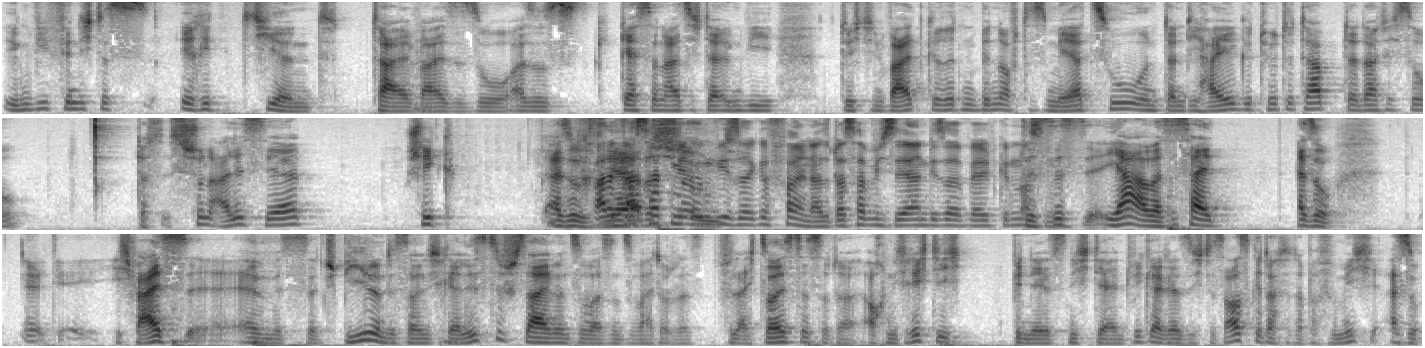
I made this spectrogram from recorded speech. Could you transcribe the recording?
irgendwie finde ich das irritierend teilweise so. Also es, gestern, als ich da irgendwie durch den Wald geritten bin auf das Meer zu und dann die Haie getötet habe, da dachte ich so, das ist schon alles sehr schick. Also Gerade sehr, das hat das mir irgendwie sehr gefallen. Also das habe ich sehr an dieser Welt genossen. Ist, ja, aber es ist halt, also äh, ich weiß, äh, es ist ein Spiel und es soll nicht realistisch sein und sowas und so weiter. Oder vielleicht soll es das oder auch nicht richtig bin ja jetzt nicht der Entwickler, der sich das ausgedacht hat, aber für mich, also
